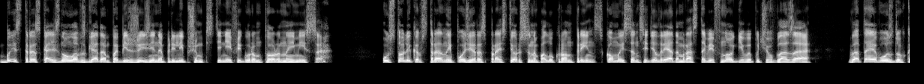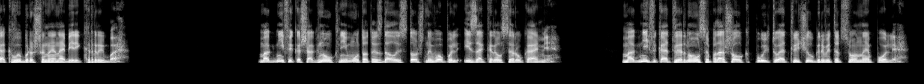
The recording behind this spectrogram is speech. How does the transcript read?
Быстро скользнула взглядом по безжизненно прилипшим к стене фигурам Торна и Миса. У столика в странной позе распростерся на полу кронпринц. Комейсон сидел рядом, расставив ноги, выпучив глаза, глотая воздух, как выброшенная на берег рыба. Магнифика шагнул к нему, тот издал истошный вопль и закрылся руками. Магнифика отвернулся, подошел к пульту и отключил гравитационное поле.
